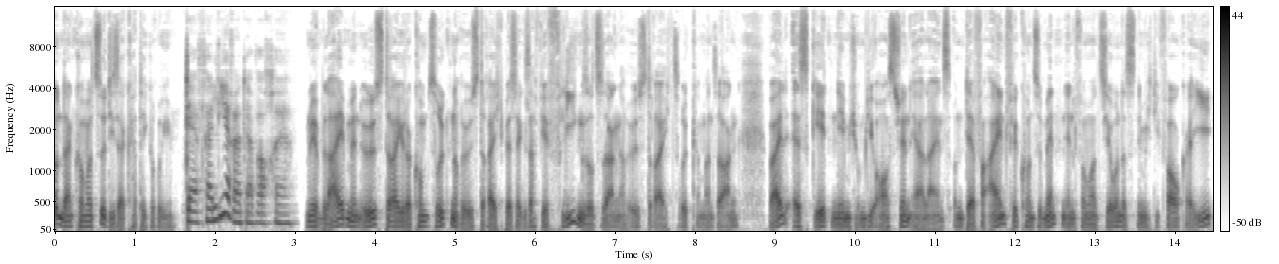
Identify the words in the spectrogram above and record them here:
Und dann kommen wir zu dieser Kategorie. Der Verlierer der Woche. Und wir bleiben in Österreich oder kommen zurück nach Österreich. Besser gesagt, wir fliegen sozusagen nach Österreich zurück, kann man sagen. Weil es geht nämlich um die Austrian Airlines. Und der Verein für Konsumenteninformation, das ist nämlich die VKI,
